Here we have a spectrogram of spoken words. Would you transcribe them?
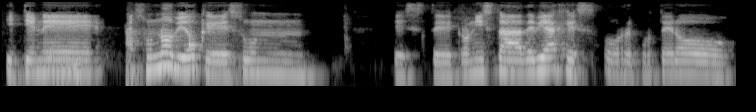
y tiene a su novio que es un este, cronista de viajes o reportero,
